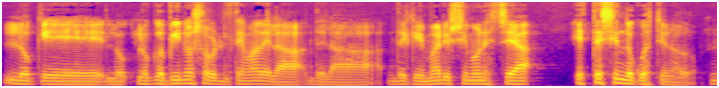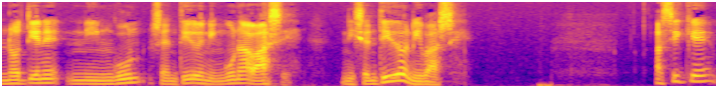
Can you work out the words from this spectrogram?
lo que, lo, que opino sobre el tema de, la, de, la, de que Mario Simón sea, esté siendo cuestionado. No tiene ningún sentido y ninguna base. Ni sentido ni base. Así que,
